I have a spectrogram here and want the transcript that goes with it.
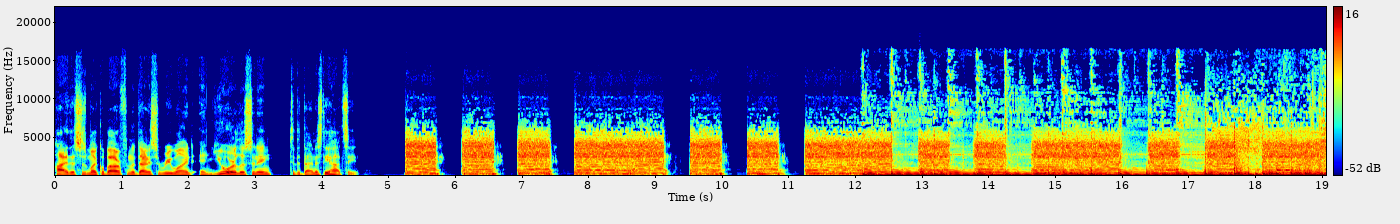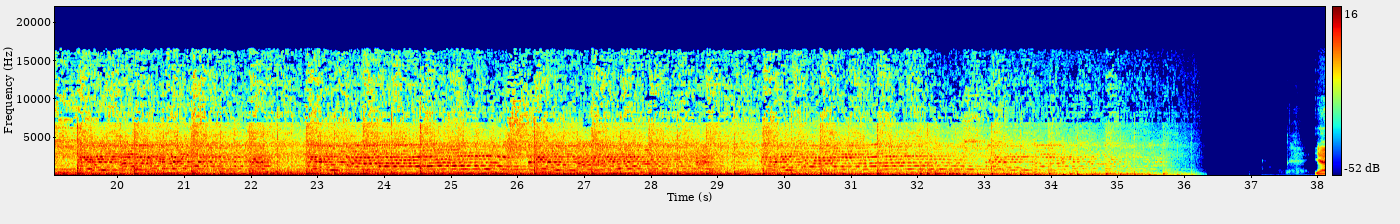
Hi, this is Michael Bower from the Dynasty Rewind, and you're listening to the Dynasty Hot Seat.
